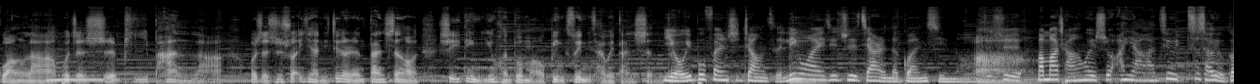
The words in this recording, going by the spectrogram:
光啦，或者是批判啦，或者是说，哎呀，你这个人单身哦，是一定你有很多毛病，所以你才会单身。有一部分是这样子，另外一些就是家人的关心哦，就是妈妈常常会说，哎呀，就至少有个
